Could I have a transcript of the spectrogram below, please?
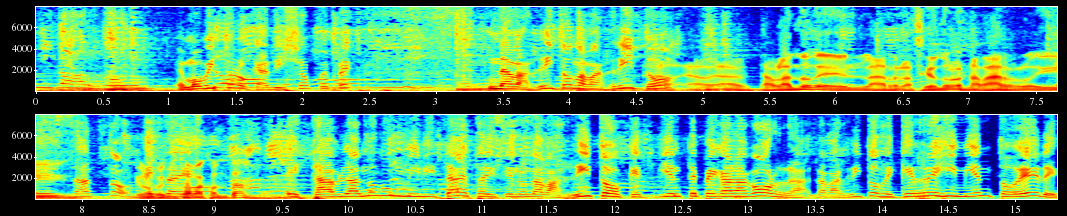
cigarro. Hemos visto lo que ha dicho Pepe. Navarrito, Navarrito. Ah, ah, Está hablando de la relación de los navarros y, Exacto. y lo que tú Está- estabas contando. Está hablando de un militar, está diciendo Navarrito, que bien te pega la gorra. Navarrito, ¿de qué regimiento eres?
